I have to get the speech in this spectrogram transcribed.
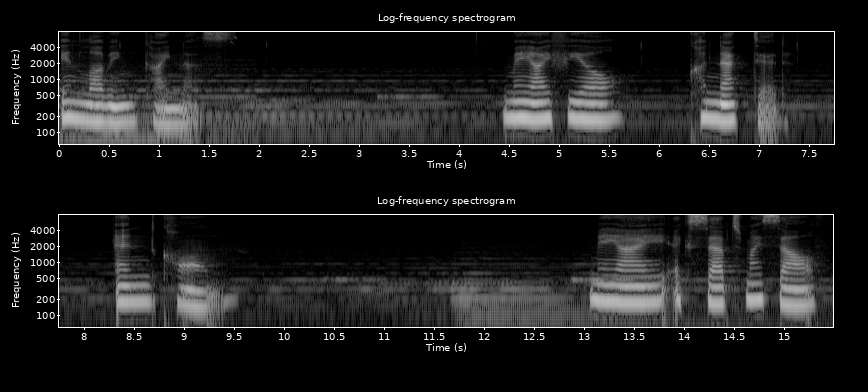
in loving kindness. May I feel connected and calm. May I accept myself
